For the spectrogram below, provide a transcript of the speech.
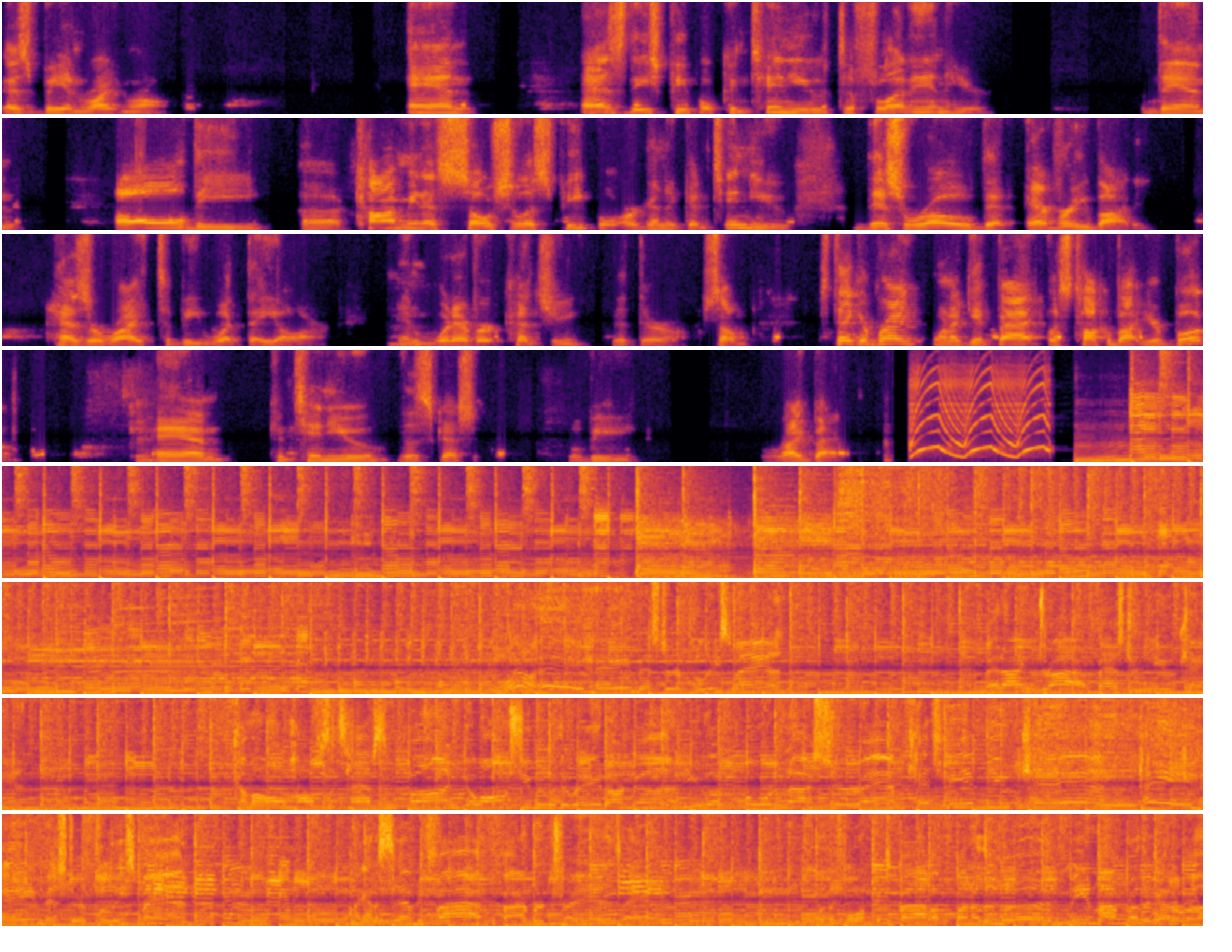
as being right and wrong. And as these people continue to flood in here, then all the uh, communist, socialist people are going to continue this road that everybody has a right to be what they are Mm-hmm. in whatever country that they're. So let's take a break. When I get back, let's talk about your book Okay. and continue the discussion. We'll be right back. Policeman. I got a 75 fiber Trans Am. With a 455 up under the hood. Me and my brother got a running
